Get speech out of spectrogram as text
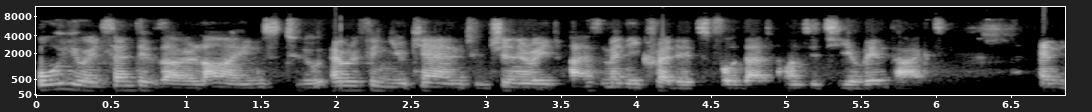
all your incentives are aligned to everything you can to generate as many credits for that quantity of impact. And,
